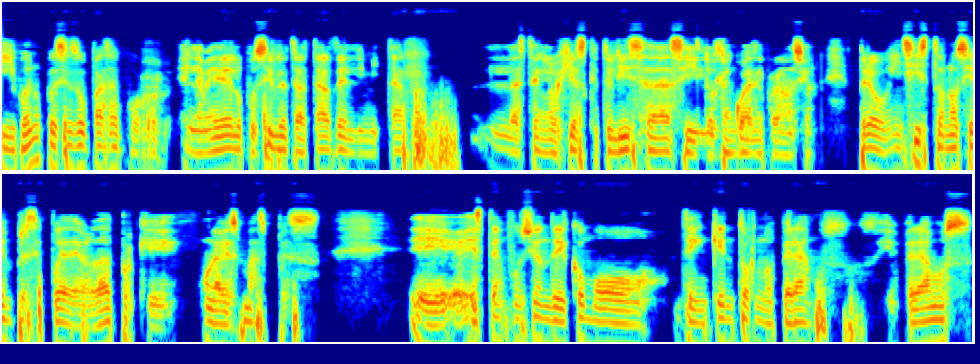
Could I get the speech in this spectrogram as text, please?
y bueno, pues eso pasa por, en la medida de lo posible, tratar de limitar las tecnologías que utilizas y los lenguajes de programación. Pero insisto, no siempre se puede, ¿verdad? Porque una vez más, pues eh, está en función de cómo, de en qué entorno operamos. Si operamos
